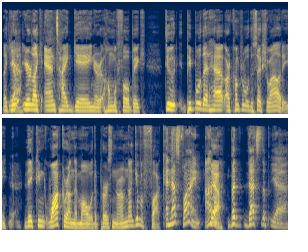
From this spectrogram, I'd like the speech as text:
like you're Yeah. you're like anti-gay and you're homophobic, dude. People that have are comfortable with their sexuality, Yeah. they can walk around the mall with a person or I'm not give a fuck. And that's fine. I'm, Yeah. But that's the yeah.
